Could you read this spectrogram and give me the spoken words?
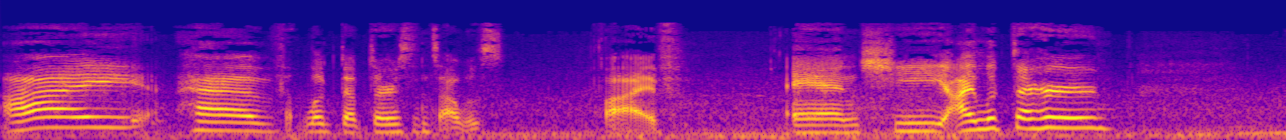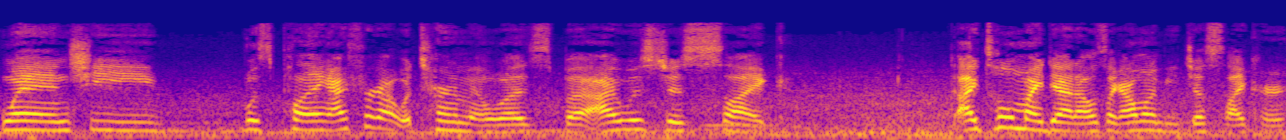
I have looked up to her since I was five. And she, I looked at her when she was playing, I forgot what tournament was, but I was just like, I told my dad, I was like, I want to be just like her.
